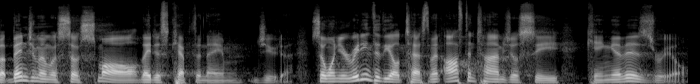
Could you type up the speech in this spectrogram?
But Benjamin was so small, they just kept the name Judah. So when you're reading through the Old Testament, oftentimes you'll see King of Israel,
